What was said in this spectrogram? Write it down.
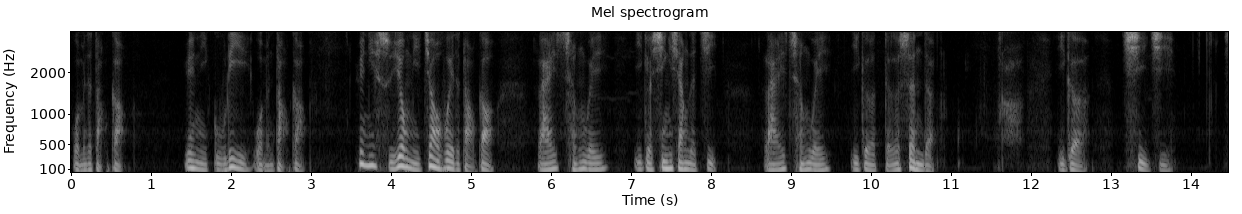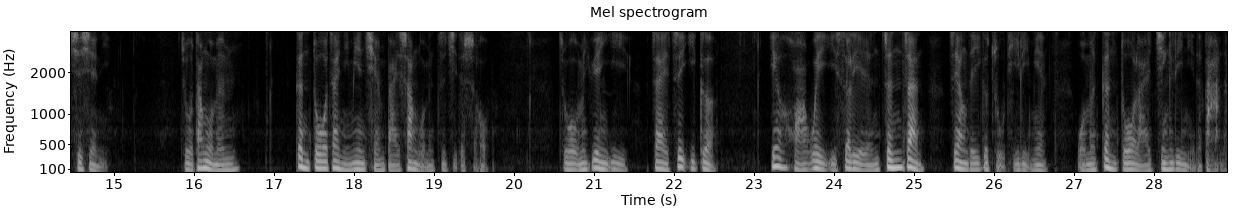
我们的祷告，愿你鼓励我们祷告，愿你使用你教会的祷告，来成为一个馨香的祭，来成为一个得胜的。一个契机，谢谢你，主。当我们更多在你面前摆上我们自己的时候，主，我们愿意在这一个耶和华为以色列人征战这样的一个主题里面，我们更多来经历你的大能。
